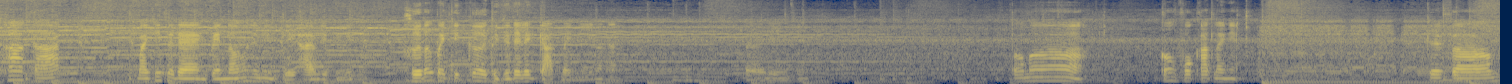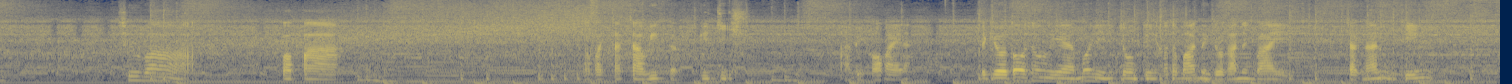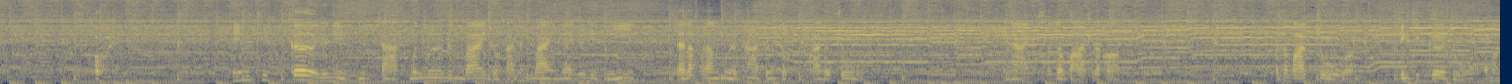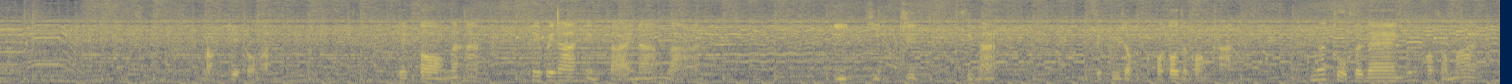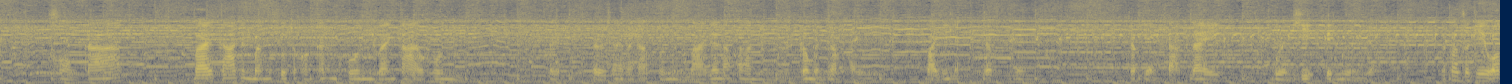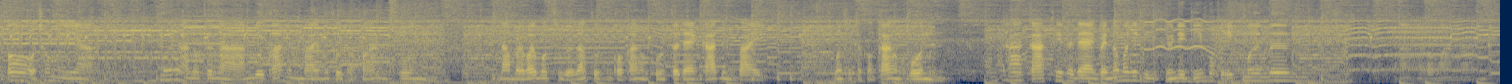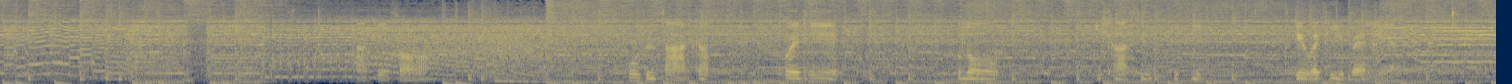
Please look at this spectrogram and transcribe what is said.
ถ้าการ์ดใบที่แสดงเป็นน้องจะมีหรือคล้ายมันจะเป็นนิดนึงคือต้องไปทิกเกอร์ถึงจะได้เล่นการ์ดใบนี้นะฮะเออดีจริงๆต่อมากล้องโฟกัสอะไรเนี่ยเกสามชื่อว่าปาปา ปาปาจัจาวิสแบบกิกิอ่านผิดขอไปนะสกิลโต้ช่องเรียนเมื่อยิงโจมตีเข้าตะบานหนึ่งตัวการหนึ่งใบ จากนั้นทิ้งทิ้งทิกเกอร์ยูนิตจากบนมือหนึ่งใบตัวการหนึ่งใบและยูนิตนี้ได้รับพลังหมื่นห้าจนจบการต่อสู้ง่ายๆคอสบาสแล้วก็คอสบาสจู่ทิ้งทิกเกอร์จู่ประมาณนั้นหมักเกตสองครับเกตสองนะฮะ ทพดาแห่งสายน้ำหลานอิกิกิสิมะสกิลจากออโต้จากกองคาร์ดเมื่อถูกแสดงด้วยความสามารถของการ์ดใบการ์ดหนึ่งใบมาสุดจากกองการ์ดของคนแวนตายคนเออเออใช่ไหมครับคนหนึ่งใบได้รับพลังหนึ่งหมื่นก็เหมือนกับไอใบนี่แหละแบบเพิ่มจะเปลี่ยนจากได้หมื่นคิเป็นหมื่นเดียวแล้วก็สกิลออโต้ช่องเรียเมื่ออ่านลงสนามดูการ์ดหนึ่งใบบนสุดของการ์ดของคุณ นำไปไว้บนสุดหรือล่างสุดของกองการดของคุณแสดงการ์ดหนึ่งใบบนสุดของการดของคุณ ถ้าการ์ดที่แสดงเป็นน้ำมันยูนิตยูนิตนี้บวกอีกหมื่นหนึ่งอาประมาณนั้นอาเกสองผู้สื่อสารกับถ้วยเทพคุโรอิคาซิพิพิสกิลแอคทีฟแวนเลีย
